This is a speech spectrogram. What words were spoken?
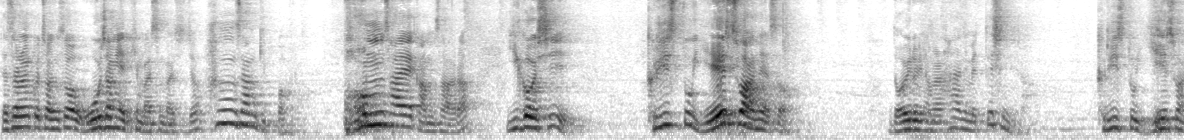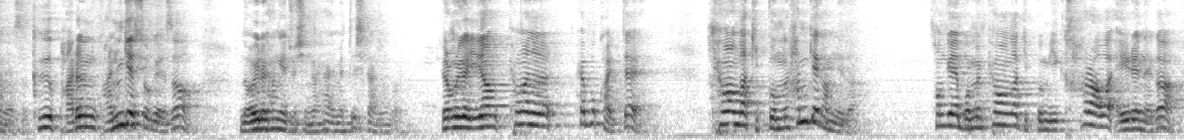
대사로니까 전서 5장에 이렇게 말씀하시죠. 항상 기뻐하라. 범사에 감사하라. 이것이 그리스도 예수 안에서 너희를 향한 하나님의 뜻입니다. 그리스도 예수 안에서 그 바른 관계 속에서 너희를 향해 주시는 하나님의 뜻이라는 거예요. 여러분 우리가 이런 평안을 회복할 때 평안과 기쁨은 함께 갑니다. 성경에 보면 평안과 기쁨이 카라와 에이레네가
